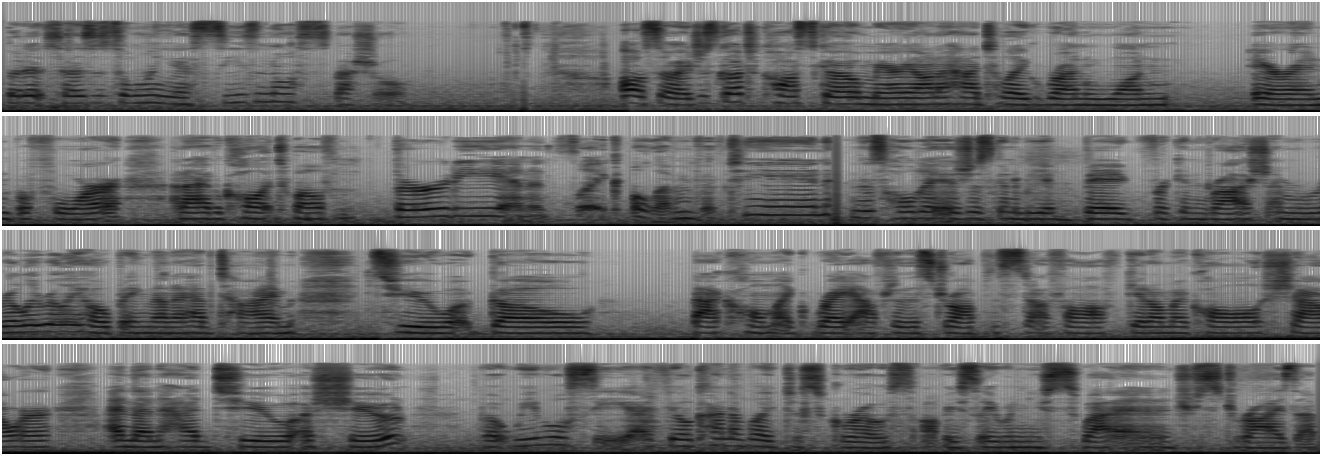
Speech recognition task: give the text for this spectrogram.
but it says it's only a seasonal special. Also, I just got to Costco. Mariana had to like run one errand before, and I have a call at 12:30, and it's like 11:15. This whole day is just gonna be a big freaking rush. I'm really, really hoping that I have time to go back home like right after this, drop the stuff off, get on my call, shower, and then head to a shoot. But we will see. I feel kind of like just gross, obviously, when you sweat and it just dries up.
